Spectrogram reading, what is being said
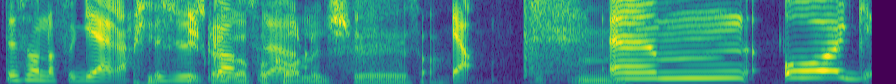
det er sånn det fungerer. Pissdyrt å gå på college i USA. Ja. Um, og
